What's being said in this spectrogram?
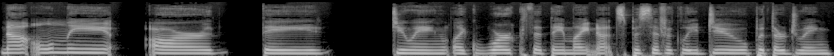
not only are they doing like work that they might not specifically do, but they're doing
